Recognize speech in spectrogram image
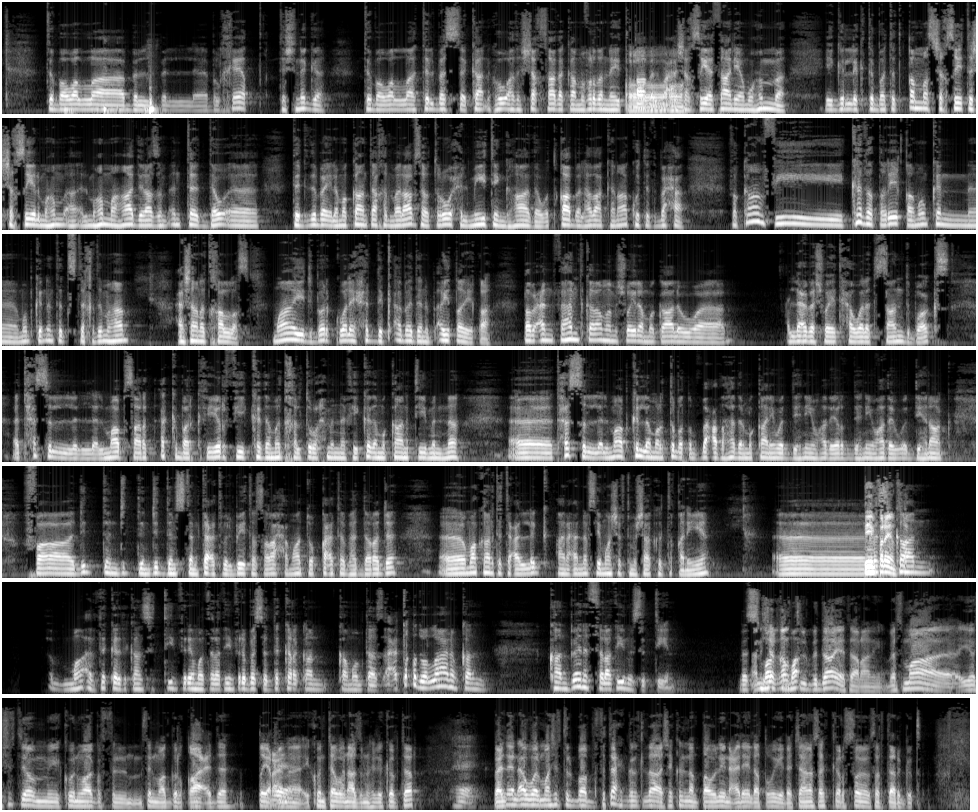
تبى والله بال بال بالخيط تشنقه تبى والله تلبس كان هو هذا الشخص هذا كان المفروض إنه يتقابل أوه. مع شخصية ثانية مهمة يقول لك تبى تتقمص شخصية الشخصية المهمه المهمة هذه لازم أنت. آه، تجذبه إلى مكان تأخذ ملابسه وتروح الميتنج هذا وتقابل هذاك هناك وتذبحه فكان في كذا طريقة ممكن ممكن أنت تستخدمها عشان تخلص. ما يجبرك ولا يحدك ابدا بأي طريقة. طبعا فهمت كلامهم شوي لما قالوا آه، اللعبة شوي تحولت sandbox تحس ال- ال- ال map صارت أكبر كثير. في كذا مدخل تروح منه في كذا مكان تيي منه. أه، تحس ال- ال map كله مرتبط ببعض. هذا المكان يودي هني وهذا يرد هني وهذا يودي هناك. فجدا جدا جدا استمتعت بالبيتا صراحة. ما توقعتها بهالدرجة. أه، ما كانت تعلق أنا عن نفسي ما شفت مشاكل تقنية. أه، 60 بس؟ كان ما أتذكر إذا كان 60 frame أو 30 frame بس أتذكره كان كان ممتاز. أعتقد والله أعلم كان كان بين ال 30 و 60 بس أنا شغلت ما- البداية تراني بس ما شفت يوم يكون واقف في مثل ما تقول قاعدة تطير إيه. عنه يكون تو نازل من الهليكوبتر. إيه. بعدين أول ما شفت الباب فتح قلت لا شكلنا مطولين عليه ليله طويله كان أسكر الصوت وصرت أرقد.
